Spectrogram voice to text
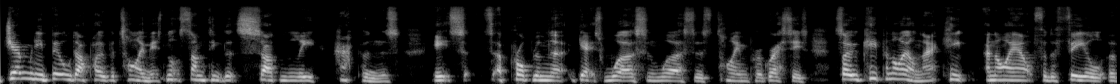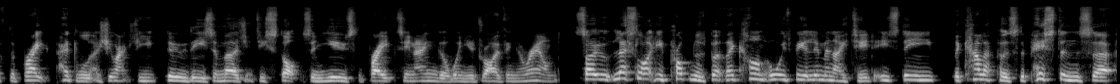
generally build up over time. It's not something that suddenly happens. It's a problem that gets worse and worse as time progresses. So keep an eye on that. Keep an eye out for the feel of the brake pedal as you actually do these emergency stops and use the brakes in anger when you're driving around. So less likely problems, but they can't always be eliminated, is the, the calipers, the pistons that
